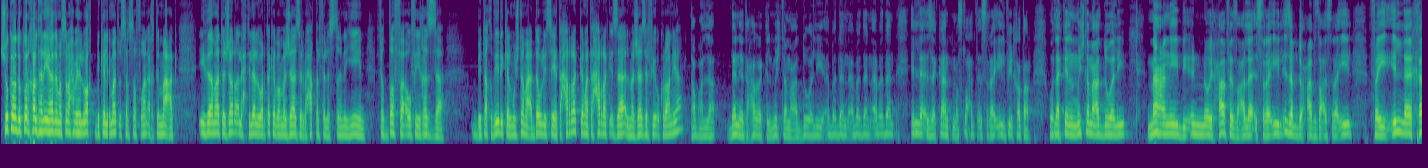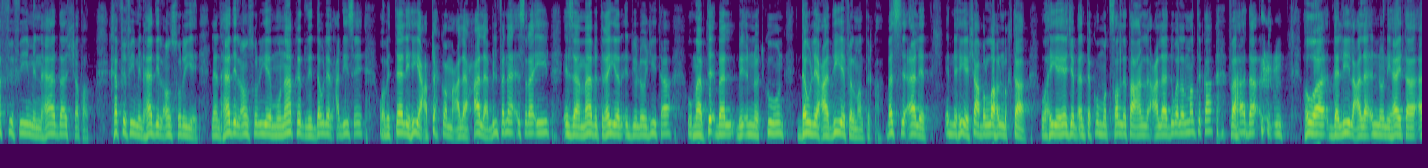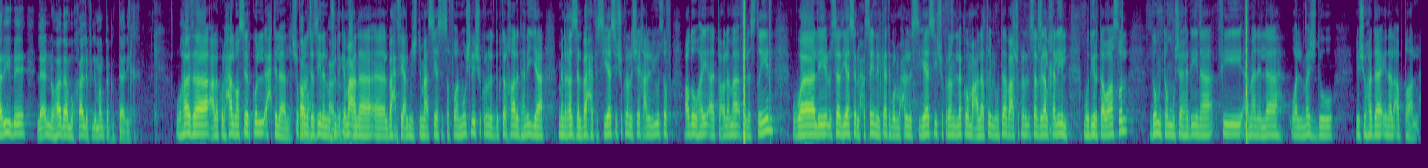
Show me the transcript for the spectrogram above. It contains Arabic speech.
شكرا دكتور خالد هني هذا ما سمح به الوقت بكلمات أستاذ صفوان أختم معك إذا ما تجرأ الاحتلال وارتكب مجازر بحق الفلسطينيين في الضفة أو في غزة بتقديرك المجتمع الدولي سيتحرك كما تحرك إزاء المجازر في أوكرانيا؟ طبعا لا لن يتحرك المجتمع الدولي ابدا ابدا ابدا إلا إذا كانت مصلحة إسرائيل في خطر ولكن المجتمع الدولي معني بأنه يحافظ على إسرائيل إذا بده يحافظ على إسرائيل فإلا خففي من هذا الشطط خففي من هذه العنصرية لأن هذه العنصرية مناقض للدولة الحديثة وبالتالي هي عم تحكم على حالها بالفناء إسرائيل إذا ما بتغير إيديولوجيتها وما بتقبل بأنه تكون دولة عادية في المنطقة. بس قالت إن هي شعب الله المختار وهي يجب أن تكون متسلطة على دول المنطقة فهذا هو دليل على أنه نهايتها قريبة لأنه هذا مخالف لمنطق التاريخ. وهذا على كل حال مصير كل احتلال. شكرا طبعا. جزيلا لوجودك معنا آه، الباحث في علم الاجتماع السياسي صفوان موشلي. شكرا للدكتور خالد هنية من غزة الباحث السياسي. شكرا للشيخ علي اليوسف عضو هيئة علماء فلسطين. وللأستاذ ياسر الحسيني الكاتب والمحلل السياسي. شكرا لكم على طيب المتابعة. شكرا للأستاذ بلال خليل مدير تواصل. دمتم مشاهدينا في أمان الله والمجد لشهدائنا الأبطال.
